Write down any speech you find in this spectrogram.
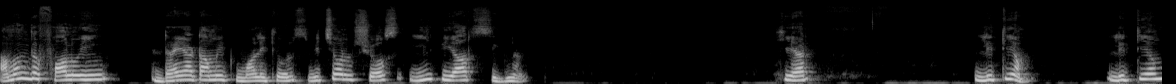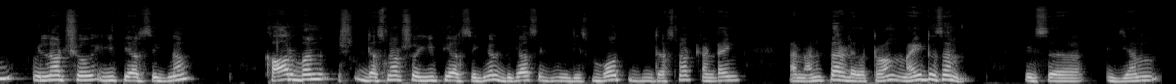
Among the following diatomic molecules which one shows EPR signal? Here lithium. Lithium will not show EPR signal. Carbon does not show EPR signal because it, this both does not contain an unpaired electron. Nitrogen it's a n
